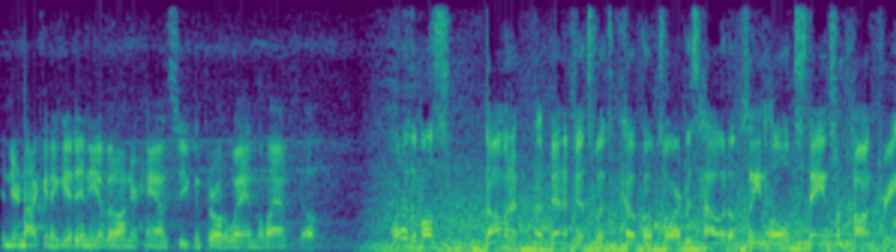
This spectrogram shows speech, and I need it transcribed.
and you're not going to get any of it on your hands so you can throw it away in the landfill. One of the most dominant benefits with Coco Absorb is how it'll clean old stains from concrete.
